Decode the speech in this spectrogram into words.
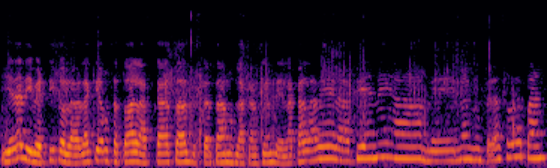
Y era divertido, la verdad que íbamos a todas las casas, les cantábamos la canción de La calavera tiene hambre, no hay ni un pedazo de pan.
